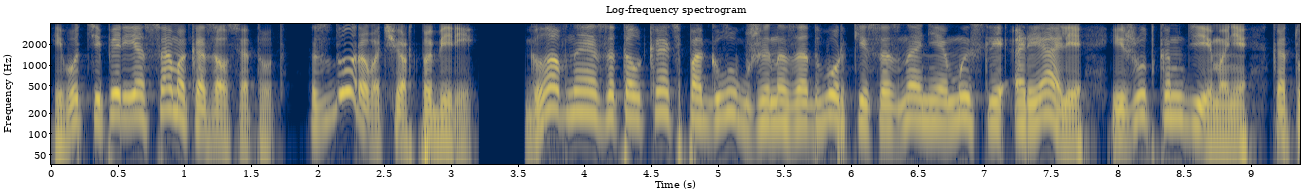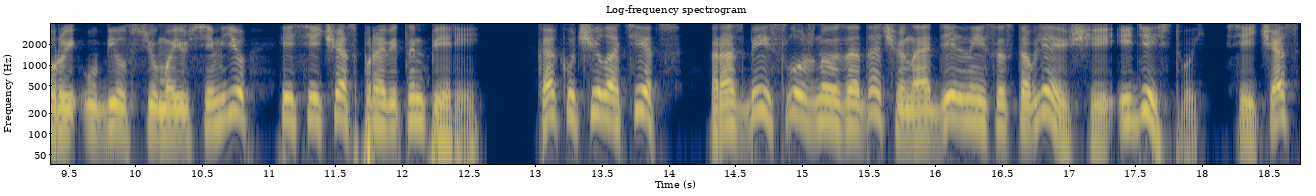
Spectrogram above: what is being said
и вот теперь я сам оказался тут. Здорово, черт побери. Главное затолкать поглубже на задворки сознания мысли о реале и жутком демоне, который убил всю мою семью и сейчас правит империей. Как учил отец, разбей сложную задачу на отдельные составляющие и действуй. Сейчас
